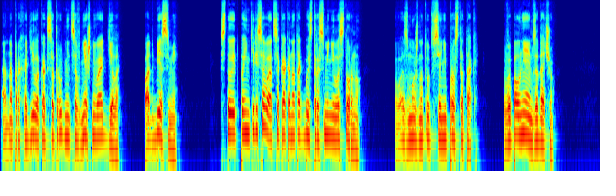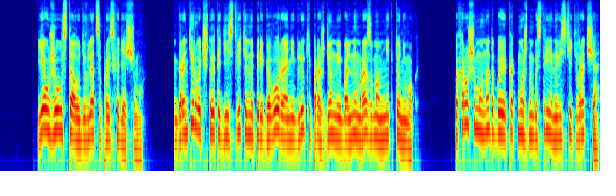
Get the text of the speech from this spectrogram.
Она проходила как сотрудница внешнего отдела. Под бесами. Стоит поинтересоваться, как она так быстро сменила сторону. Возможно, тут все не просто так. Выполняем задачу. Я уже устал удивляться происходящему. Гарантировать, что это действительно переговоры, а не глюки, порожденные больным разумом, никто не мог. По-хорошему, надо бы как можно быстрее навестить врача.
